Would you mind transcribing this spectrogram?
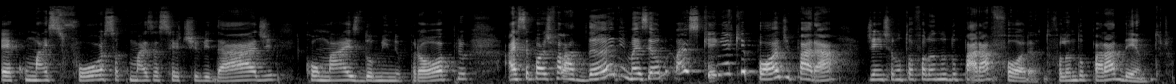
é com mais força, com mais assertividade, com mais domínio próprio. Aí você pode falar, Dani, mas eu, mas quem é que pode parar? Gente, eu não tô falando do parar fora, tô falando do parar dentro.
